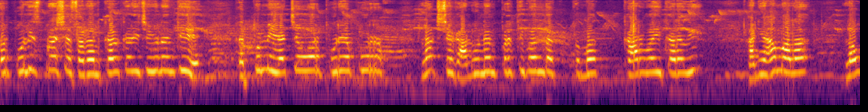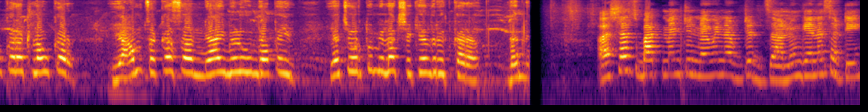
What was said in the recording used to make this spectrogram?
तर पोलीस प्रशासनाला कळकळीची विनंती आहे का तुम्ही याच्यावर पुरेपूर लक्ष घालून आणि प्रतिबंधक मग कारवाई करावी? आणि आम्हाला लवकरात लवकर हे आमचं कसं न्याय मिळवून देता येईल याच्यावर तुम्ही लक्ष केंद्रित करा. धन्यवाद. अशाच बातम्यांचे नवीन अपडेट जाणून घेण्यासाठी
